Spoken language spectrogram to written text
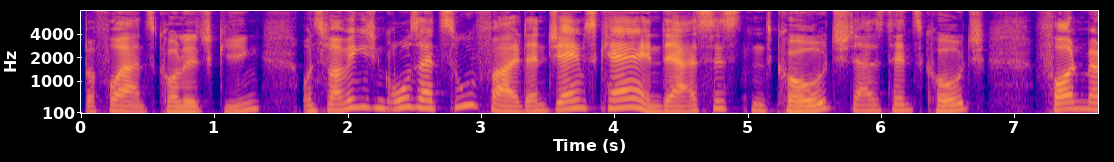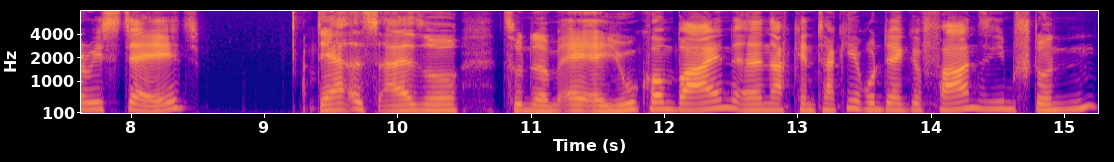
bevor er ans College ging. Und es war wirklich ein großer Zufall, denn James Kane, der Assistant Coach, der Assistenzcoach von Murray State, der ist also zu einem AAU-Combine äh, nach Kentucky runtergefahren, sieben Stunden.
